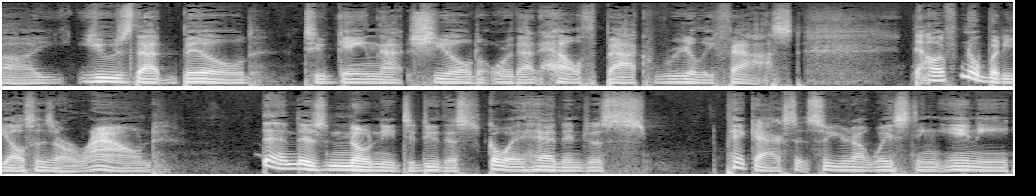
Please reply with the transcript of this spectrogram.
uh, use that build to gain that shield or that health back really fast. Now, if nobody else is around, then there's no need to do this. Go ahead and just pickaxe it so you're not wasting any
